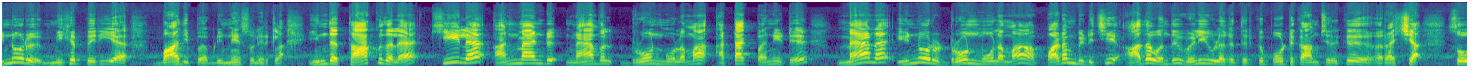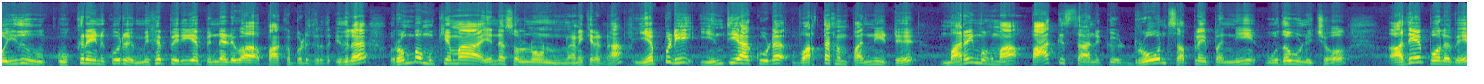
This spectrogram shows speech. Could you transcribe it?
இன்னொரு மிகப்பெரிய பாதிப்பு அப்படின்னே சொல்லியிருக்கலாம். இந்த தாக்குதலை கீழே அன்மேன்டு நேவல் ட்ரோன் மூலம் மூலமாக அட்டாக் பண்ணிவிட்டு மேலே இன்னொரு ட்ரோன் மூலமாக படம் பிடிச்சு அதை வந்து வெளி உலகத்திற்கு போட்டு காமிச்சிருக்கு ரஷ்யா. ஸோ இது உக்ரைனுக்கு ஒரு மிகப்பெரிய பின்னடைவாக பார்க்கப்படுகிறது. இதில் ரொம்ப முக்கியமாக என்ன சொல்லணும்னு நினைக்கிறேன்னா எப்படி இந்தியா கூட வர்த்தகம் பண்ணிட்டு மறைமுகமாக பாகிஸ்தானுக்கு ட்ரோன் சப்ளை பண்ணி உதவுனுச்சோ அதே போலவே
